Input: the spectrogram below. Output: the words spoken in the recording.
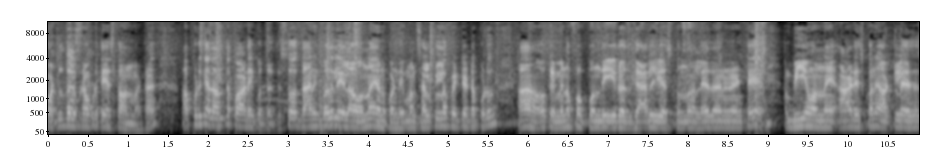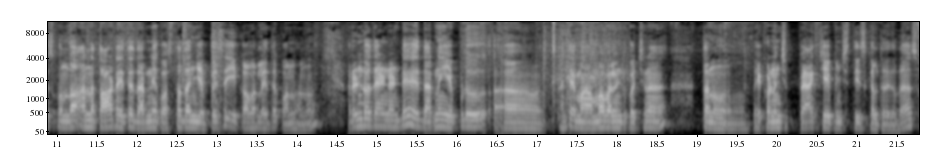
పట్టులు తొలిపినప్పుడు తీస్తాం అనమాట అప్పటికి అదంతా పాడైపోతుంది. సో దానికి బదులు ఇలా ఉన్నాయి అనుకోండి. మన సెల్ఫ్లో పెట్టేటప్పుడు "ఆ, ఓకే మినపప్పు ఉంది ఈరోజు గారెలు చేసుకుందాం లేదని అంటే బియ్యం ఉన్నాయి ఆడేసుకొని అట్లు వేసేసుకుందాం అన్న థాట్ అయితే ధరణికి వస్తుందని చెప్పేసి ఈ కవర్లు అయితే కొన్నాను. రెండోది ఏంటంటే ధరణి ఎప్పుడు అంటే మా అమ్మ వాళ్ళ ఇంటికి వచ్చిన తను ఇక్కడ నుంచి ప్యాక్ చేయించి తీసుకెళ్తుంది కదా. సో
